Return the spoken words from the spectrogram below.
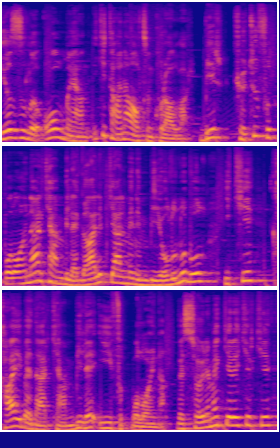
yazılı olmayan iki tane altın kural var. Bir, kötü futbol oynarken bile galip gelmenin bir yolunu bul. İki, kaybederken bile iyi futbol oyna. Ve söylemek gerekir ki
